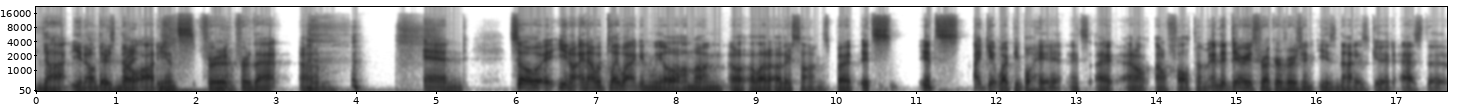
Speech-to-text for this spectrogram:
not you know there's no Right. audience for Yeah. for that um and so uh, you know and I would play Wagon Wheel among a, a lot of other songs but it's it's I get why people hate it it's I I don't I don't fault them and the Darius Rucker version is not as good as the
